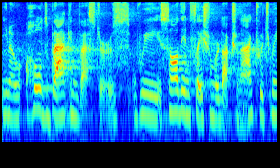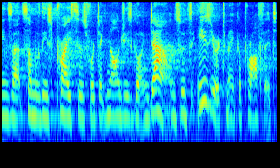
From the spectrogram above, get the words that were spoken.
you know holds back investors? We saw the Inflation Reduction Act, which means that some of these prices for technology is going down. So it's easier to make a profit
